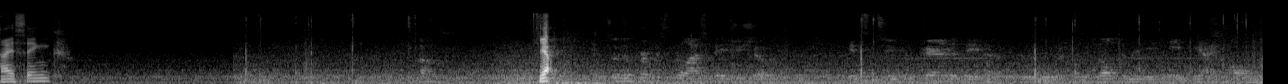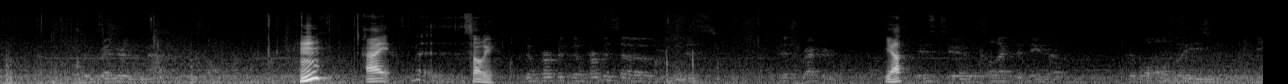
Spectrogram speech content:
I think. Yeah. So the purpose of the last page you showed is to compare the data to result in the API call to render the map result. Hmm? I, uh, sorry. The purpose, the purpose of this, this record Yeah. is to collect the data that will ultimately be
